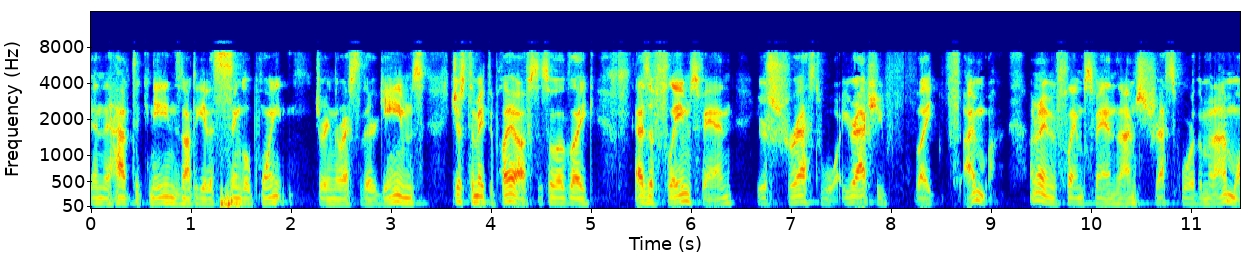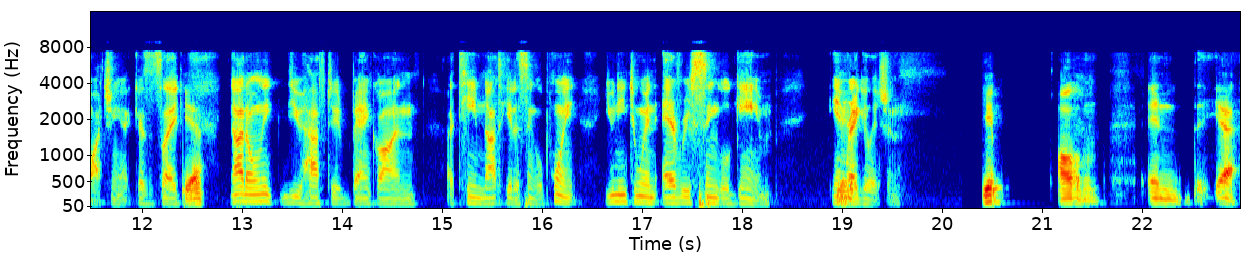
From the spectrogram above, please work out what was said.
and they have the Canadiens not to get a single point during the rest of their games just to make the playoffs. So like as a Flames fan, you're stressed. You're actually like I'm I'm not even a Flames fan, and I'm stressed for them, and I'm watching it because it's like yeah. not only do you have to bank on a team not to get a single point, you need to win every single game in regulation. Yep, all of them and yeah,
